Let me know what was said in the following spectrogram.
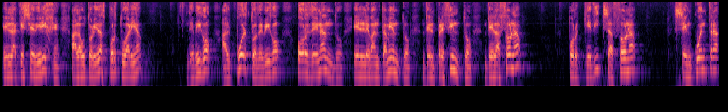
en la que se dirige a la autoridad portuaria de Vigo, al puerto de Vigo, ordenando el levantamiento del precinto de la zona, porque dicha zona se encuentra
